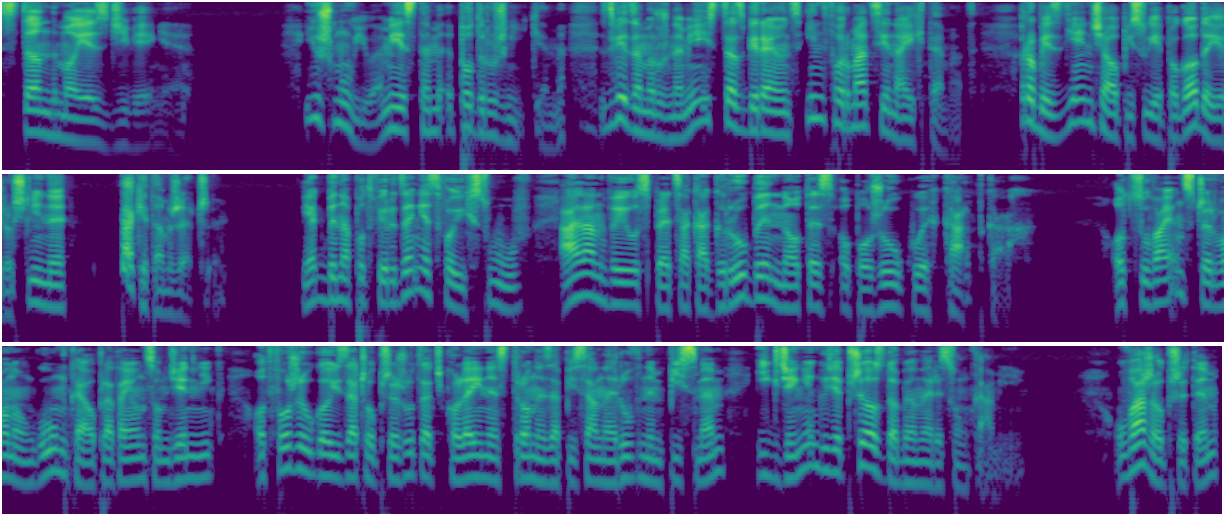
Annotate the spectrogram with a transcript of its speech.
Stąd moje zdziwienie. Już mówiłem, jestem podróżnikiem. Zwiedzam różne miejsca, zbierając informacje na ich temat. Robię zdjęcia, opisuję pogodę i rośliny, takie tam rzeczy. Jakby na potwierdzenie swoich słów, Alan wyjął z plecaka gruby notes o pożółkłych kartkach. Odsuwając czerwoną głumkę oplatającą dziennik, otworzył go i zaczął przerzucać kolejne strony zapisane równym pismem i gdzieniegdzie przyozdobione rysunkami. Uważał przy tym,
